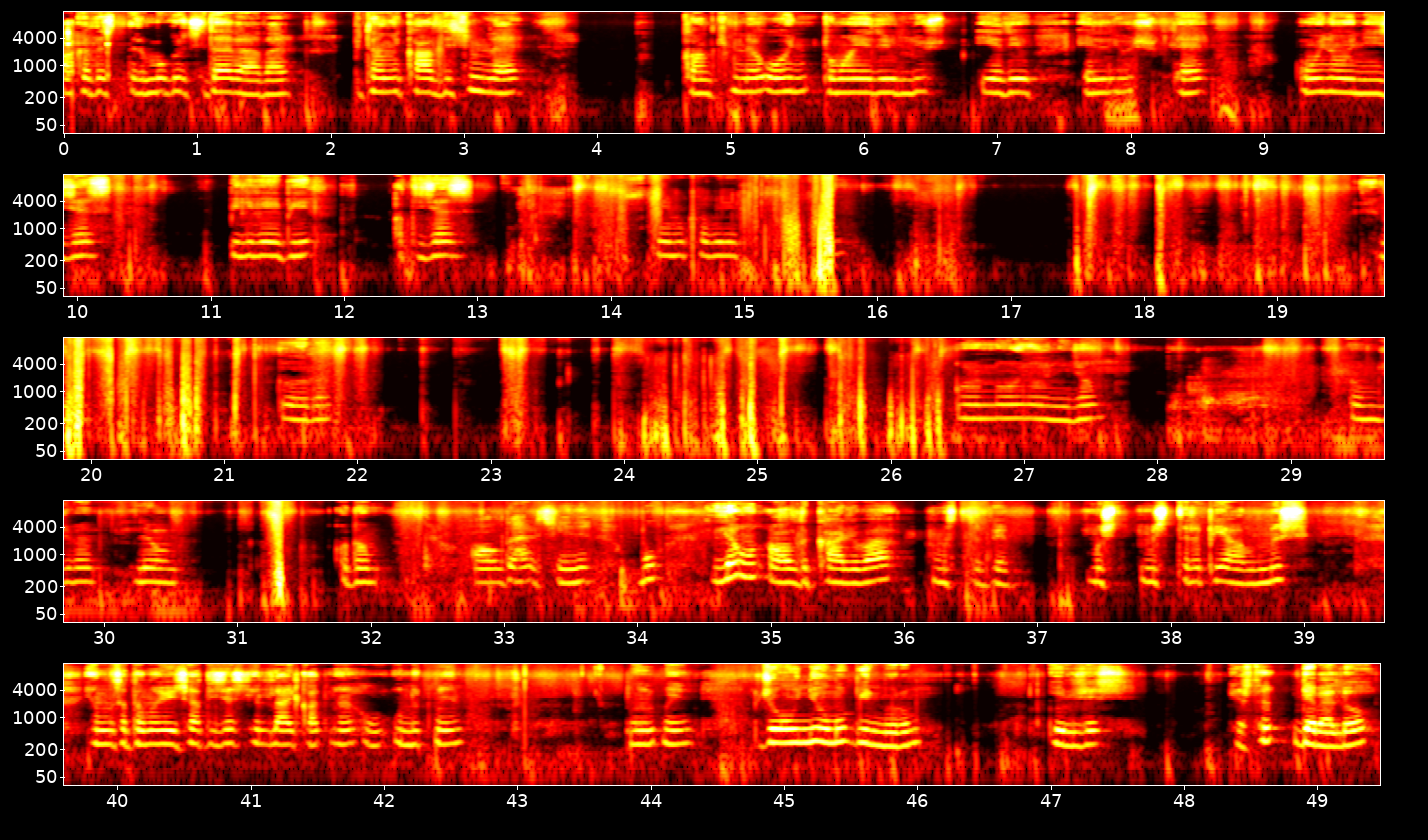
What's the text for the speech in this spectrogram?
Arkadaşlarım bugün sizlerle beraber bir tane kardeşimle kankimle oyun Toma 753 753 ile oyun oynayacağız. 1 ve 1 atacağız. İsteğimi kabul. Hemen böyle. Onunla oyun oynayacağım. Önce ben Leon adam aldı her şeyini. Bu Leon aldı galiba. Mr. P. Mr. P almış. Yalnız adama geç atacağız. Like atmayı unutmayın. Unutmayın. Bize oynuyor mu bilmiyorum. Göreceğiz. Gerçekten gebeldi o.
